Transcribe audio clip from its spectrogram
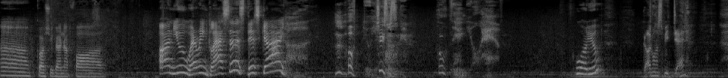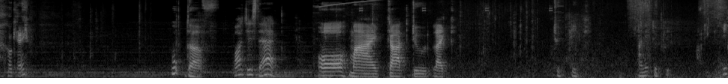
Uh, of course you're gonna fall. Aren't you wearing glasses, this guy? Oh, Jesus! Who? Then you'll have. Who are you? God wants me dead? Okay. Who the f- What is that? Oh my god, dude. Like. To pick. I need to pick. Pick?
